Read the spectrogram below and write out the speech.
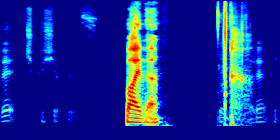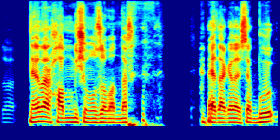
ve çıkış yapıyoruz. Vay be. Bu da ne kadar hammışım o zamanlar. Evet arkadaşlar bu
